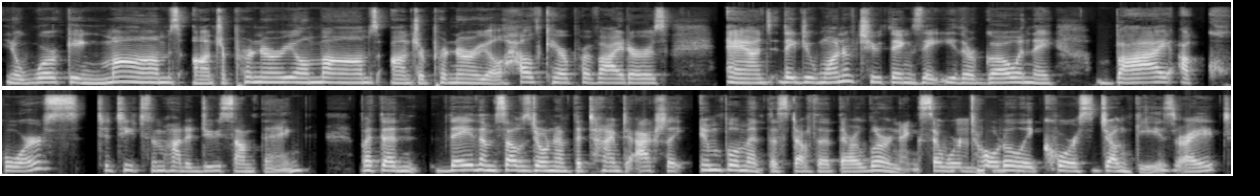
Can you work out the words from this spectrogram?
you know working moms entrepreneurial moms entrepreneurial healthcare providers and they do one of two things. They either go and they buy a course to teach them how to do something but then they themselves don't have the time to actually implement the stuff that they're learning so we're Mhm. totally course junkies right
